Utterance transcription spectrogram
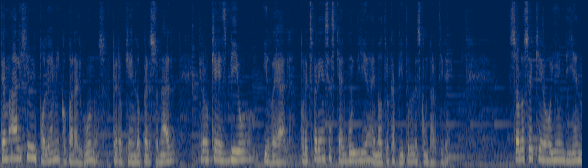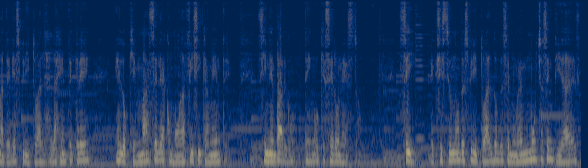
Tema álgido y polémico para algunos, pero que en lo personal creo que es vivo y real, por experiencias que algún día en otro capítulo les compartiré. Solo sé que hoy en día en materia espiritual la gente cree en lo que más se le acomoda físicamente. Sin embargo, tengo que ser honesto. Sí, existe un mundo espiritual donde se mueven muchas entidades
